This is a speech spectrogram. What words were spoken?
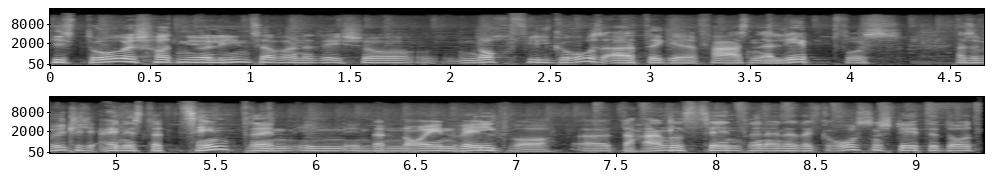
Historisch hat New Orleans aber natürlich schon noch viel großartigere Phasen erlebt, wo es also wirklich eines der Zentren in, in der neuen Welt war. Äh, der Handelszentren, einer der großen Städte dort,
